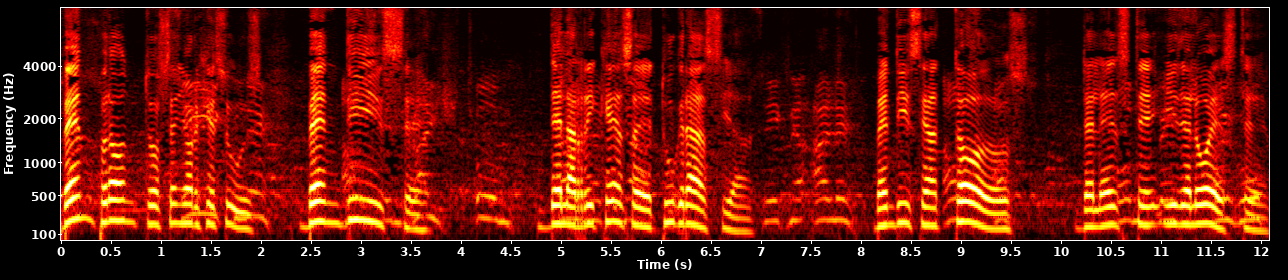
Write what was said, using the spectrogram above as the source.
ven pronto, Señor Jesús, bendice de la riqueza de tu gracia, bendice a todos del este y del oeste,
